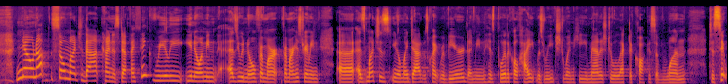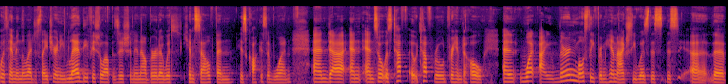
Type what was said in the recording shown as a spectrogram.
No, not so much that kind of stuff. I think really, you know, I mean, as you would know from our from our history, I mean, uh, as much as you know, my dad was quite revered. I mean, his political height was reached when he managed to elect a caucus of one to sit with him in the legislature, and he led the official opposition in Alberta with himself and his caucus of one, and uh, and and so it was tough, a tough road for him to hoe. And what I learned mostly from him actually was this, this uh, the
